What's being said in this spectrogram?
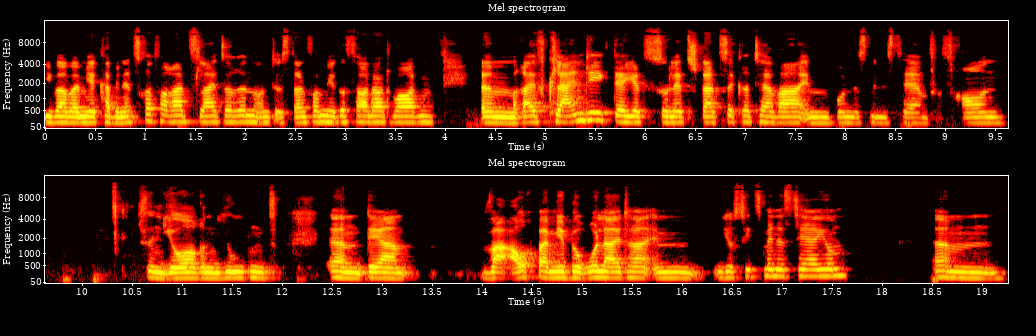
die war bei mir Kabinettsreferatsleiterin und ist dann von mir gefördert worden. Ähm, Ralf Kleindiek, der jetzt zuletzt Staatssekretär war im Bundesministerium für Frauen, Senioren, Jugend. Ähm, der war auch bei mir Büroleiter im Justizministerium. Ähm,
